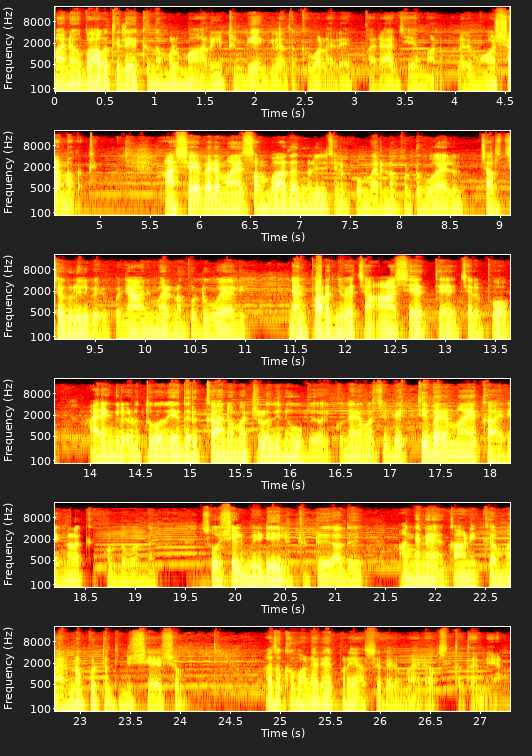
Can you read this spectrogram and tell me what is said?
മനോഭാവത്തിലേക്ക് നമ്മൾ മാറിയിട്ടുണ്ട് എങ്കിൽ അതൊക്കെ വളരെ പരാജയമാണ് വളരെ മോശമാണ് അതൊക്കെ. ആശയപരമായ സംവാദങ്ങളിൽ ചിലപ്പോൾ മരണപ്പെട്ടു പോയാലും ചർച്ചകളിൽ വരും. ഇപ്പോൾ ഞാനും മരണപ്പെട്ടു പോയാൽ ഞാൻ പറഞ്ഞു വെച്ച ആശയത്തെ ചിലപ്പോൾ ആരെങ്കിലും എടുത്തു എതിർക്കാനോ മറ്റുള്ളതിനോ ഉപയോഗിക്കും. നേരെ മറിച്ച് വ്യക്തിപരമായ കാര്യങ്ങളൊക്കെ കൊണ്ടുവന്ന് സോഷ്യൽ മീഡിയയിൽ ഇട്ടിട്ട് അത് അങ്ങനെ കാണിക്കുക മരണപ്പെട്ടതിന് ശേഷം അതൊക്കെ വളരെ പ്രയാസകരമായ ഒരവസ്ഥ തന്നെയാണ്.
